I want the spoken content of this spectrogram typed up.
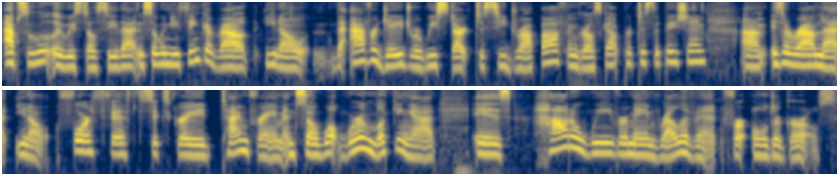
Absolutely, we still see that. And so when you think about, you know, the average age where we start to see drop off in Girl Scout participation um, is around that, you know, fourth, fifth, sixth grade time frame. And so what we're looking at is how do we remain relevant for older girls?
